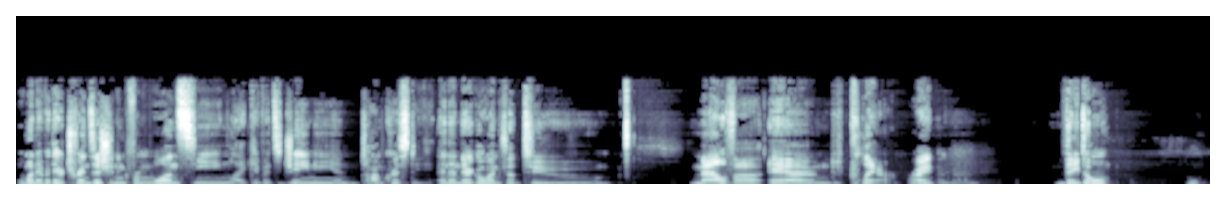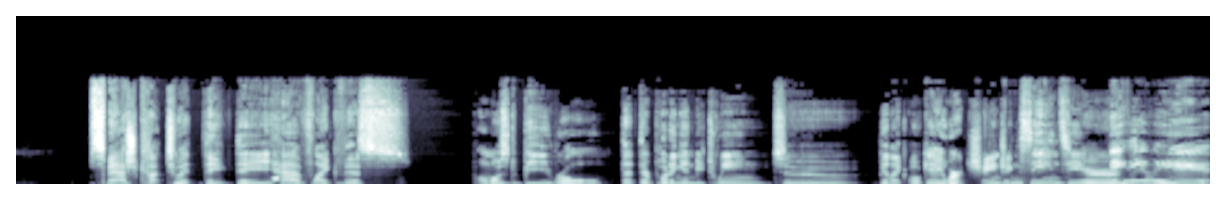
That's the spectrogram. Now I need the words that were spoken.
whenever they're transitioning from one scene, like if it's Jamie and Tom Christie, and then they're going to, to Malva and Claire, right? They don't smash cut to it. They they have like this almost B roll that they're putting in between to be like, okay, we're changing scenes here. Maybe we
